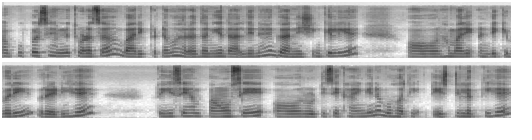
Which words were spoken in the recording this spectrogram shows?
अब ऊपर से हमने थोड़ा सा बारीक कटा हुआ हरा धनिया डाल देना है गार्निशिंग के लिए और हमारी अंडे की बरी रेडी है। तो इसे हम पाँव से और रोटी से खाएँगे ना, बहुत ही टेस्टी लगती है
